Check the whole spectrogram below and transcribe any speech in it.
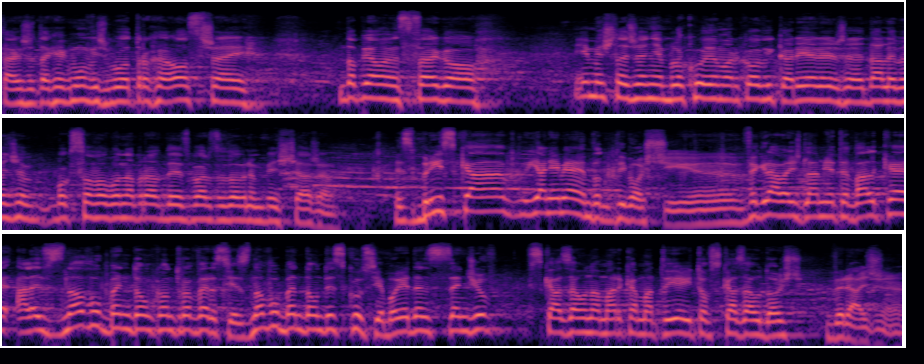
Także tak jak mówisz, było trochę ostrzej. Dopiąłem swego i myślę, że nie blokuje Markowi kariery, że dalej będzie boksował, bo naprawdę jest bardzo dobrym pięściarzem. Z bliska ja nie miałem wątpliwości. Wygrałeś dla mnie tę walkę, ale znowu będą kontrowersje, znowu będą dyskusje, bo jeden z sędziów wskazał na Marka Matyję i to wskazał dość wyraźnie.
